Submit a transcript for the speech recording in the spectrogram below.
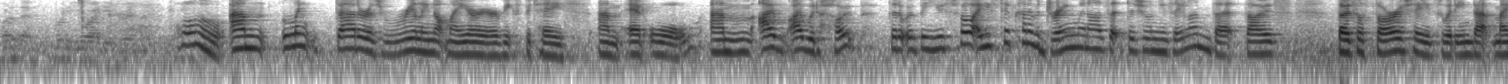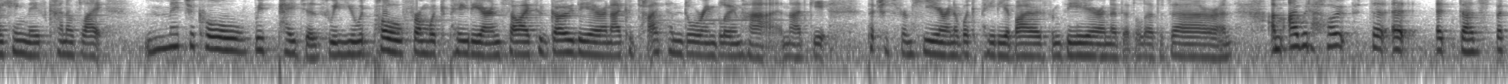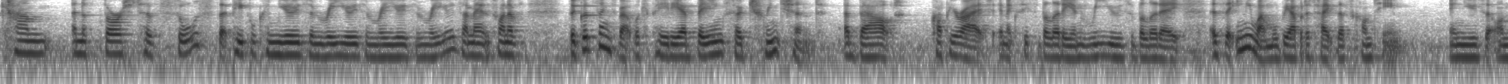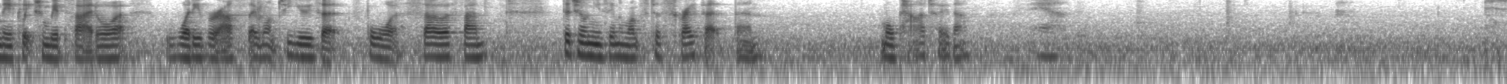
What are the, what are your ideas around? Oh, um, linked data is really not my area of expertise um, at all. Um, I, I would hope that it would be useful. I used to have kind of a dream when I was at Digital New Zealand that those those authorities would end up making these kind of like magical web pages where you would pull from Wikipedia, and so I could go there and I could type in Doreen Blumhardt, and I'd get pictures from here and a Wikipedia bio from there, and da da da da da. And um, I would hope that it it does become an authoritative source that people can use and reuse and reuse and reuse. I mean, it's one of the good things about Wikipedia being so trenchant about copyright and accessibility and reusability is that anyone will be able to take this content and use it on their collection website or whatever else they want to use it for. So if um, Digital New Zealand wants to scrape it, then more power to them. Yeah.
